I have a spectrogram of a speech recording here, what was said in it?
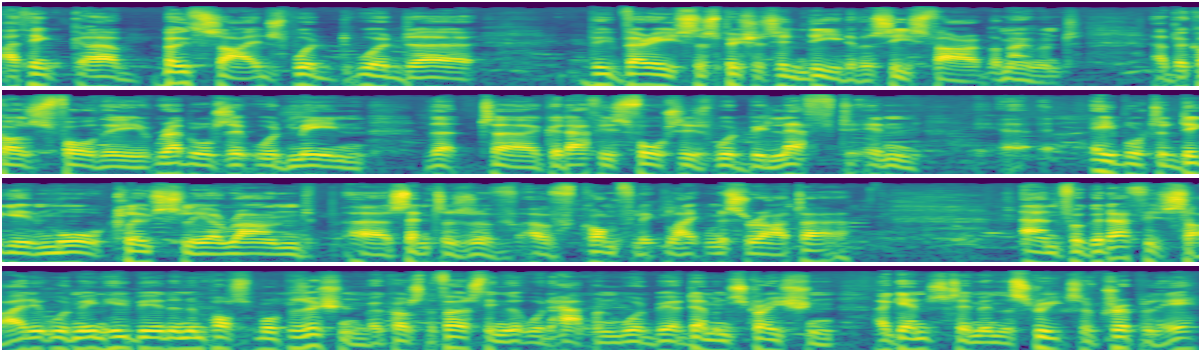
I think uh, both sides would would. Uh, be very suspicious indeed of a ceasefire at the moment, uh, because for the rebels it would mean that uh, Gaddafi's forces would be left in able to dig in more closely around uh, centres of, of, conflict like Misrata. And for Gaddafi's side, it would mean he'd be in an impossible position because the first thing that would happen would be a demonstration against him in the streets of Tripoli.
